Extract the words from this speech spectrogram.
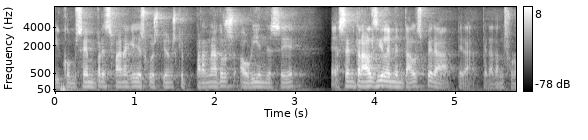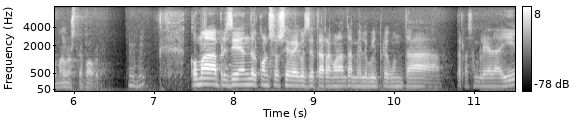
i com sempre es fan aquelles qüestions que per a nosaltres haurien de ser eh, centrals i elementals per a, per a, per a transformar el nostre poble. -huh. Com a president del Consorci d'Aigües de Tarragona també li vull preguntar per l'assemblea d'ahir,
